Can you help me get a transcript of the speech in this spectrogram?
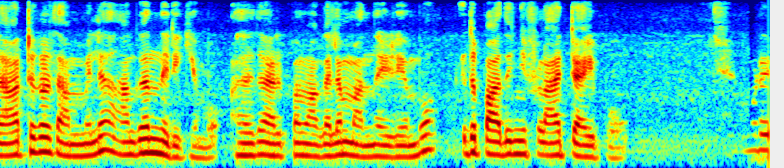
ഡാർട്ടുകൾ തമ്മിൽ അകന്നിരിക്കുമ്പോൾ അതായത് അല്പം അകലം വന്നു കഴിയുമ്പോൾ ഇത് പതിഞ്ഞ് ഫ്ലാറ്റായി പോകും. നമ്മുടെ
